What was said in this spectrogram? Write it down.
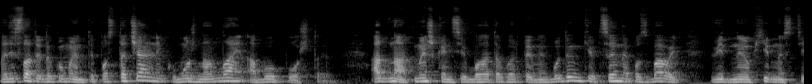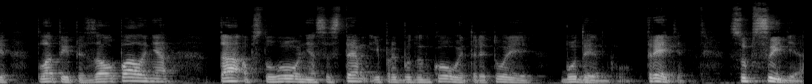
Надіслати документи постачальнику можна онлайн або поштою. Однак мешканців багатоквартирних будинків це не позбавить від необхідності платити за опалення та обслуговування систем і прибудинкової території будинку. Третє субсидія.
